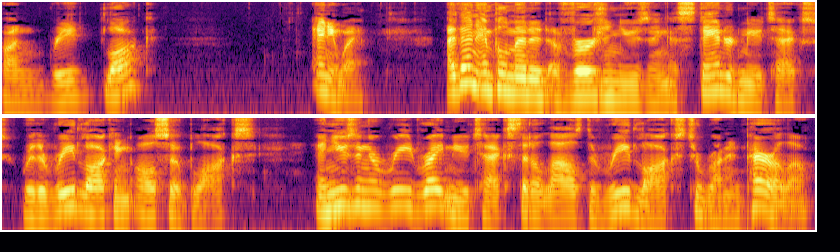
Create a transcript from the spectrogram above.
unread lock. Anyway, I then implemented a version using a standard mutex where the read locking also blocks and using a read-write mutex that allows the read locks to run in parallel.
